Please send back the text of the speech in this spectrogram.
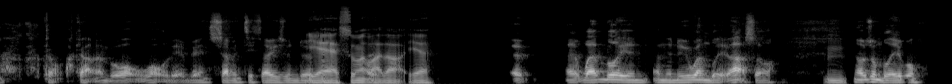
I can't, I can't remember what what would it have been seventy thousand. yeah, something like that. Yeah. at Wembley and, and the new Wembley at that. Mm. it was unbelievable.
